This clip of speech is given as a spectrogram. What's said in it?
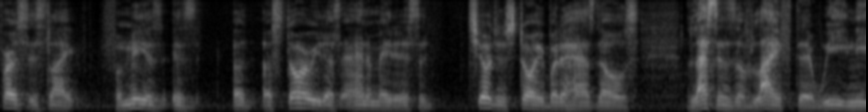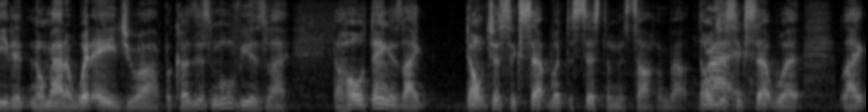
first it's like for me is is a, a story that's animated. It's a children's story, but it has those lessons of life that we needed no matter what age you are. Because this movie is like the whole thing is like don't just accept what the system is talking about. Don't just accept what like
